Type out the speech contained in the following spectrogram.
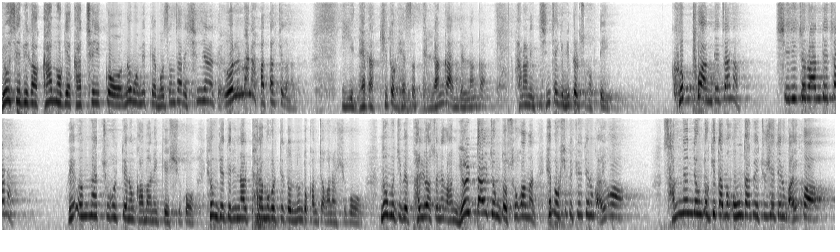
요셉이가 감옥에 갇혀있고 너무 밑에 무성사를 10년 할 때 얼마나 화딱지가 나겠어 이게 내가 기도를 해서 될란가 안 될란가? 하나님 진짜 이게 믿을 수가 없대. 거푸 안 되잖아. 시리즈로 안 되잖아. 왜 엄마 죽을 때는 가만히 계시고 형제들이 날 팔아먹을 때도 눈도 깜짝 안 하시고 너무 집에 팔려와서 내가 한 열 달 정도 소가면 회복시켜 줘야 되는 거 아이가? 3년 정도 기다면 응답해 주셔야 되는 거 아이가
